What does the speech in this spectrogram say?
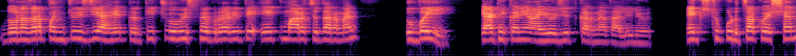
दोन हजार पंचवीस जी आहे तर ती चोवीस फेब्रुवारी ते एक मार्च दरम्यान दुबई या ठिकाणी आयोजित करण्यात आलेली होती. नेक्स्ट पुढचा क्वेश्चन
